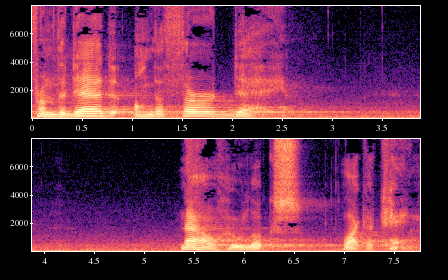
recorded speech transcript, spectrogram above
from the dead on the third day. Now, who looks like a king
